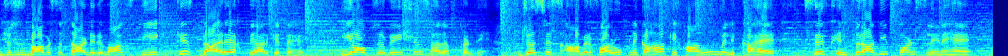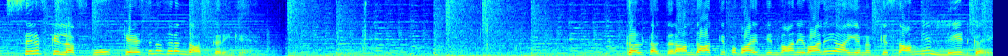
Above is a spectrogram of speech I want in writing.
جسٹس بابر ستار نے ریمارکس دیے کہ کس دائرہ اختیار کے تحت یہ آبزرویشن ہدف کر دیں۔ جسٹس عامر فاروق نے کہا کہ قانون میں لکھا ہے، صرف انفرادی فنڈز لینے ہیں، صرف کے لفظ کو کیسے نظر انداز کریں گے؟ کل تک درامداد کے فوائد گنوانے والے آئی ایم ایف کے سامنے لیٹ گئے۔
